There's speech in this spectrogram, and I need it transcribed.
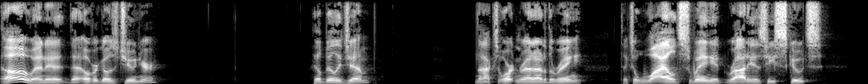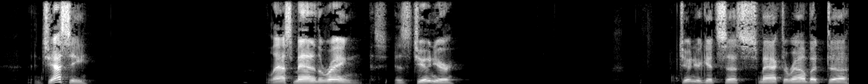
Oh, and it, that over goes Junior. Hillbilly Jim knocks Orton right out of the ring. Takes a wild swing at Roddy as he scoots. Jesse, last man in the ring, is Junior. Junior gets uh, smacked around, but uh,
